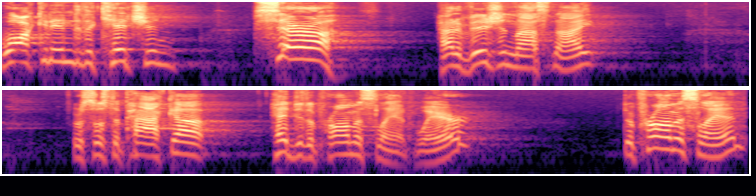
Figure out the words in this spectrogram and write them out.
walking into the kitchen. Sarah had a vision last night. We're supposed to pack up, head to the promised land. Where? The promised land,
